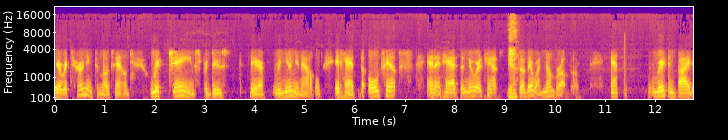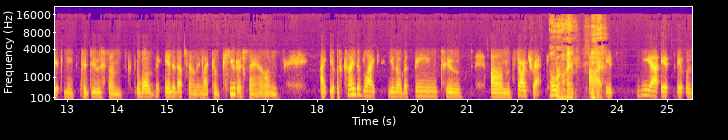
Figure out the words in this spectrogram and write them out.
their returning to Motown, Rick James produced their reunion album. It had the old temps and it had the newer temps. Yeah. So there were a number of them. And Rick invited me to do some, well, they ended up sounding like computer sounds. I, it was kind of like, you know, the theme to um, Star Trek. All right. Uh, Yeah. It, yeah, it, it was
